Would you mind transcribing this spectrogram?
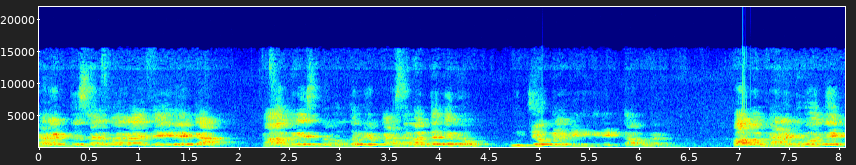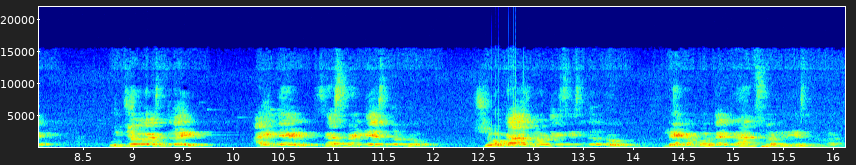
కరెంటు సరఫరా చేయలేక కాంగ్రెస్ ప్రభుత్వం యొక్క అసమర్థతను ఉద్యోగుల మీదకి నెట్టా ఉన్నారు పాపం కరెంటు పోతే ఉద్యోగస్తులై అయితే సస్పెండ్ చేస్తుండ్రు షోకాస్ నోటీస్ ఇస్తుండ్రు లేకపోతే ట్రాన్స్ఫర్ చేస్తున్నారు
